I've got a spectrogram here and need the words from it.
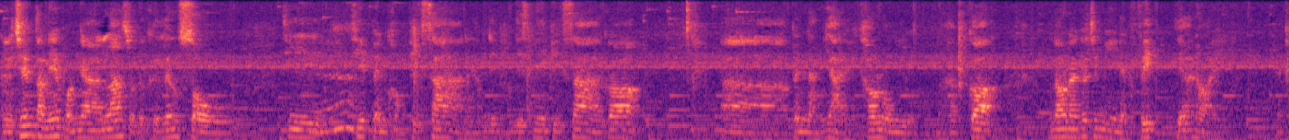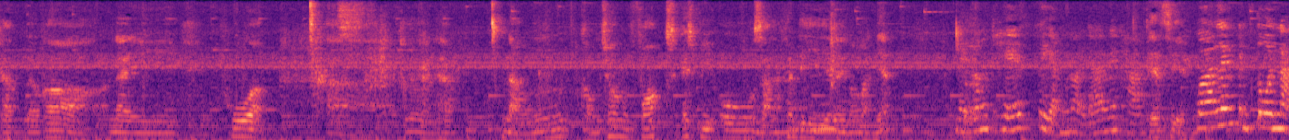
อย่างเช่นตอนนี้ผลงานล่าสุดก็คือเรื่องโซลที่อืม ที่เป็นของพิกซ่านะครับดิสนีย์พิกซ่าก็เอ่อเป็นหนังใหญ่เข้าโรงอยู่นะครับก็นอกนั้นก็จะมี Netflix เยอะหน่อย นะครับแล้วก็ในพวกเอ่อเขาเรียกอะไรนะครับ หนังของช่อง Fox HBO สารคดีอะไรประมาณเนี้ยไหนต้องเทสเสียงหน่อยได้ไหมคะเทสเสียงว่าเล่นเป็นตัวไหน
